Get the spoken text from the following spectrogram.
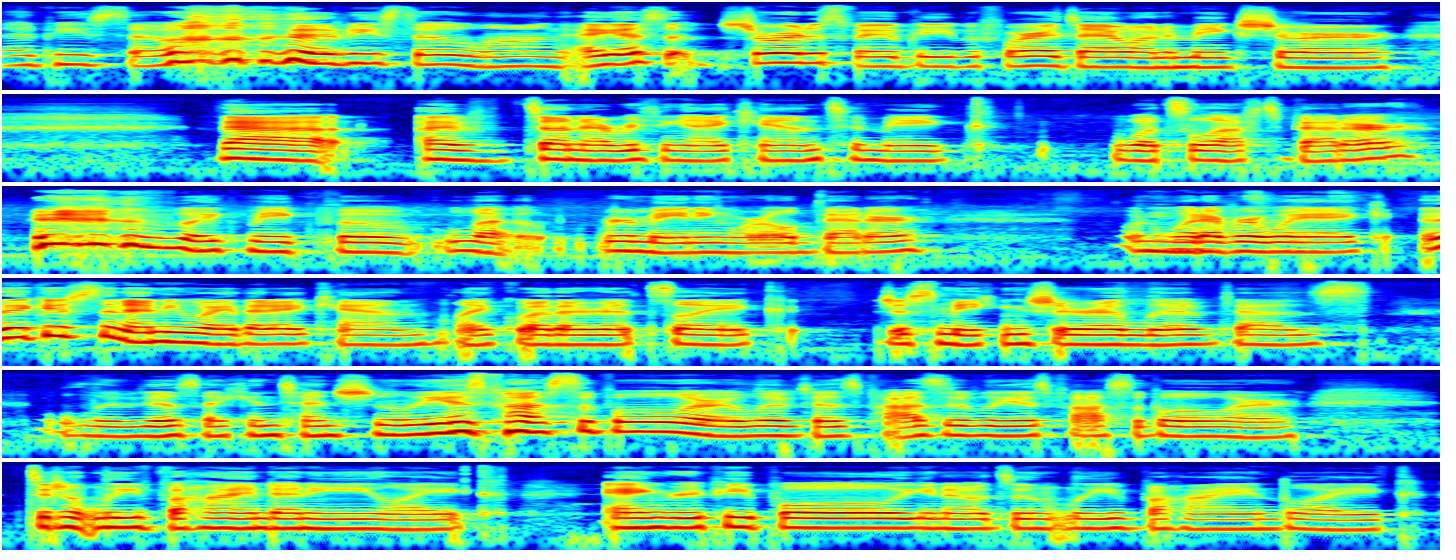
That'd be so. that'd be so long. I guess the shortest way would be: Before I die, I want to make sure that I've done everything I can to make what's left better, like make the le- remaining world better in whatever way I can. I guess in any way that I can, like whether it's like just making sure I lived as lived as like intentionally as possible or lived as positively as possible or didn't leave behind any like angry people, you know, didn't leave behind like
